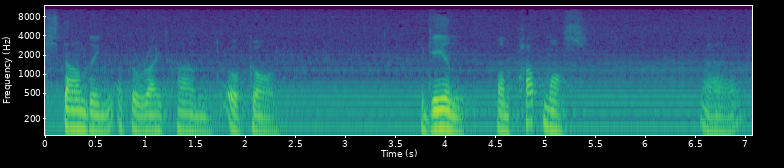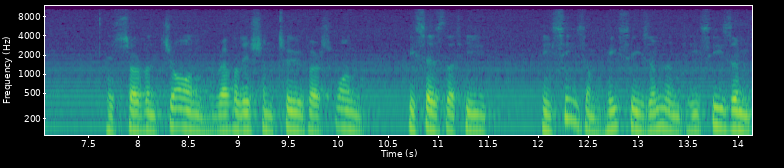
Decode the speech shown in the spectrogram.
standing at the right hand of God. Again, on Patmos, uh, his servant John, Revelation 2, verse 1, he says that he, he sees him. He sees him, and he sees him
